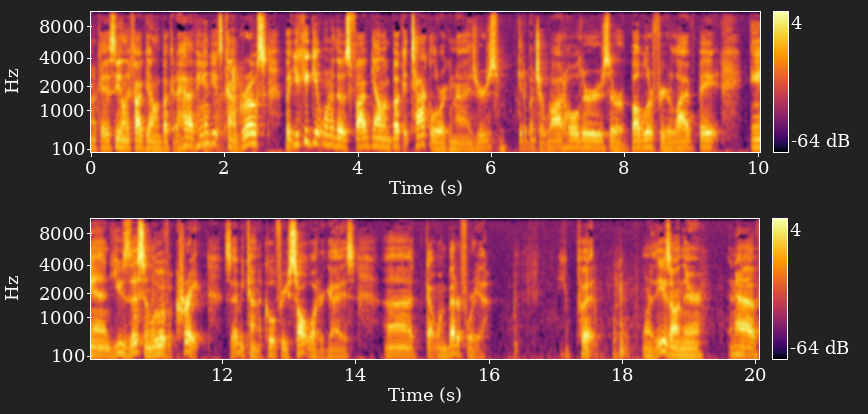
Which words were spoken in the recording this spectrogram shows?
Okay, this is the only five gallon bucket I have handy. It's kind of gross, but you could get one of those five gallon bucket tackle organizers, get a bunch of rod holders or a bubbler for your live bait, and use this in lieu of a crate. So that'd be kind of cool for you saltwater guys. Uh, got one better for you. You could put one of these on there and have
